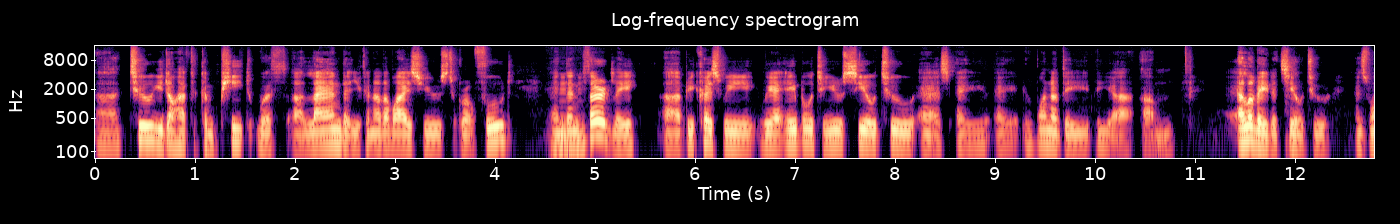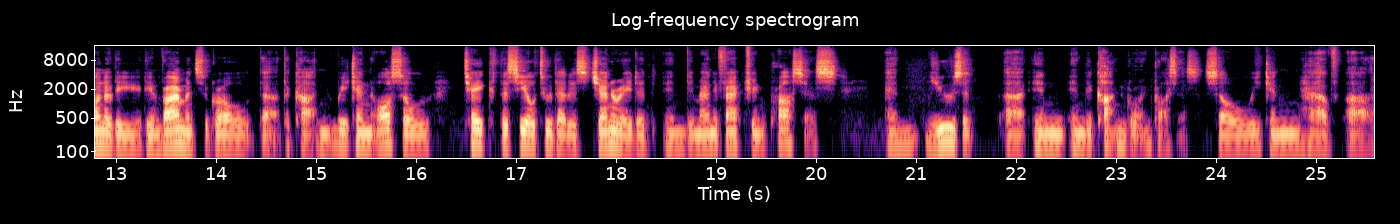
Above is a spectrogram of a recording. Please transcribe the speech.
Uh, two, you don't have to compete with uh, land that you can otherwise use to grow food. And mm-hmm. then thirdly, uh, because we, we are able to use CO2 as a, a one of the, the uh, um, elevated CO2 as one of the, the environments to grow the, the cotton, we can also take the CO2 that is generated in the manufacturing process and use it uh, in, in the cotton growing process. So we can have uh,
